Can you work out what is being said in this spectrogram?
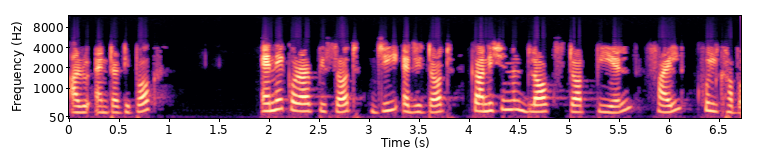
আৰু এন্টাৰ টিপক। এনে কৰাৰ পিছত geditত conditionalblocksপিএল ফাইল খোল খাব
